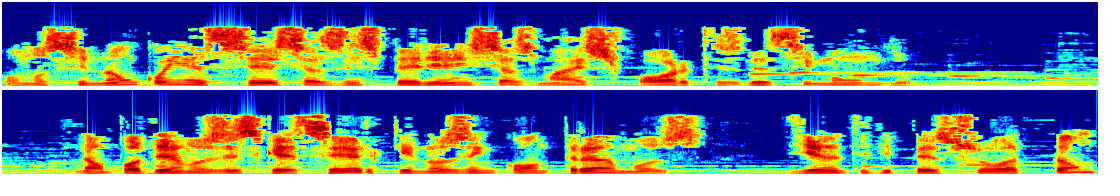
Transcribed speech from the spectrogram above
como se não conhecesse as experiências mais fortes desse mundo. Não podemos esquecer que nos encontramos diante de, pessoa tão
